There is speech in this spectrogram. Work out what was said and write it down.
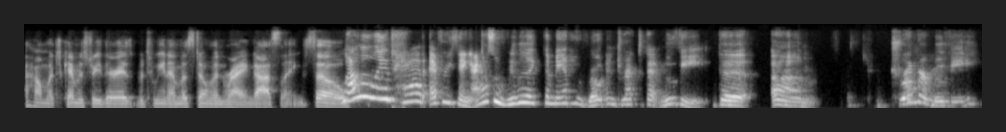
how much chemistry there is between Emma Stone and Ryan Gosling. So La La Land had everything. I also really like the man who wrote and directed that movie, the um drummer movie.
